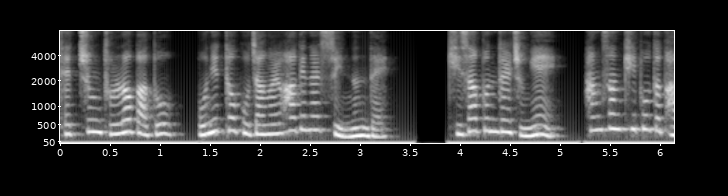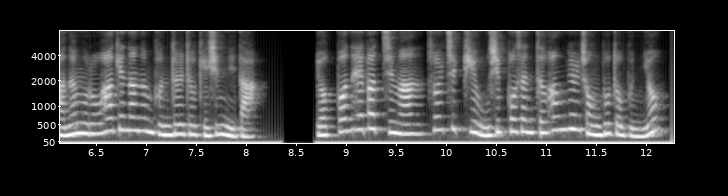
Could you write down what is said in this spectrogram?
대충 둘러봐도 모니터 고장을 확인할 수 있는데 기사분들 중에 항상 키보드 반응으로 확인하는 분들도 계십니다. 몇 번 해봤지만 솔직히 50% 확률 정도더군요.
